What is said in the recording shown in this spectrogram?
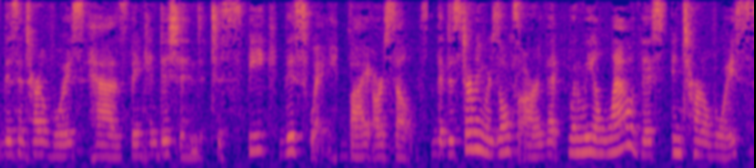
This internal voice has been conditioned to speak this way by ourselves. The disturbing results are that when we allow this internal voice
